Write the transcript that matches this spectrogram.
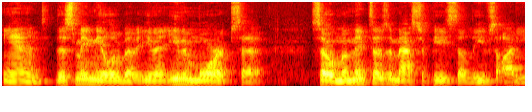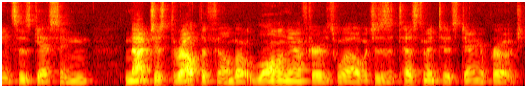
And this made me a little bit even even more upset. So memento is a masterpiece that leaves audiences guessing not just throughout the film but long after it as well which is a testament to its daring approach.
